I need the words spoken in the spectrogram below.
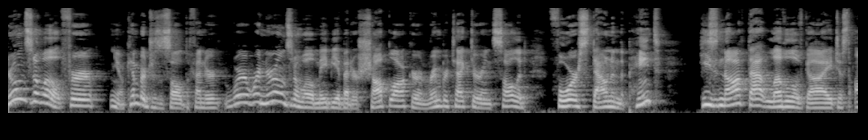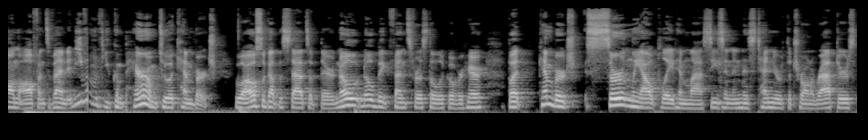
Nerlens Noel, for, you know, Birch is a solid defender, where, where Nerlens Noel may be a better shot blocker and rim protector and solid force down in the paint, he's not that level of guy just on the offensive end. And even if you compare him to a Khem Birch, who I also got the stats up there, no no big fence for us to look over here, but Khem Birch certainly outplayed him last season in his tenure with the Toronto Raptors.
